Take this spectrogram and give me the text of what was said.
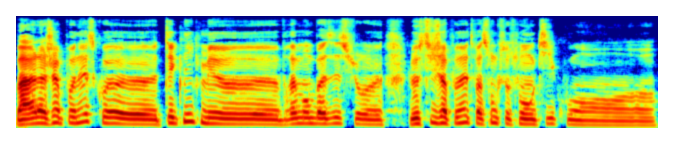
bah, à la japonaise, quoi. euh, technique, mais euh, vraiment basée sur le style japonais, de toute façon, que ce soit en kick ou en,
